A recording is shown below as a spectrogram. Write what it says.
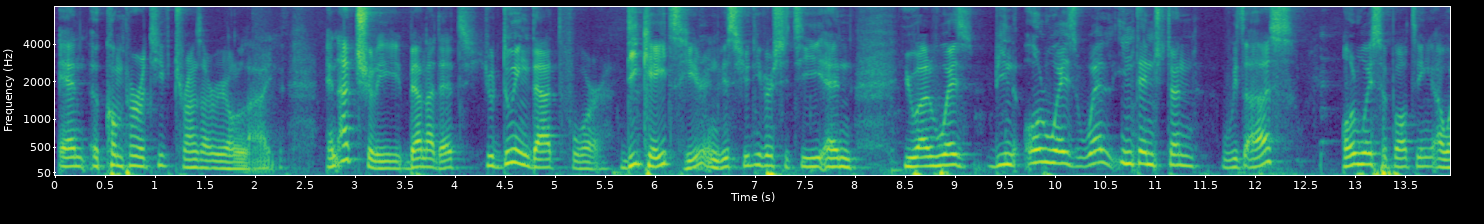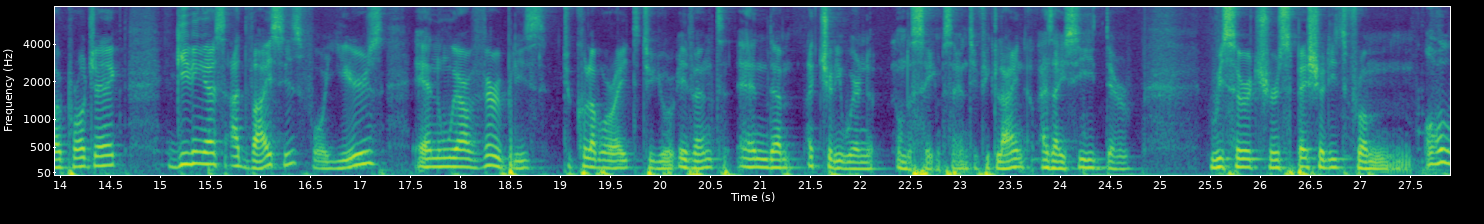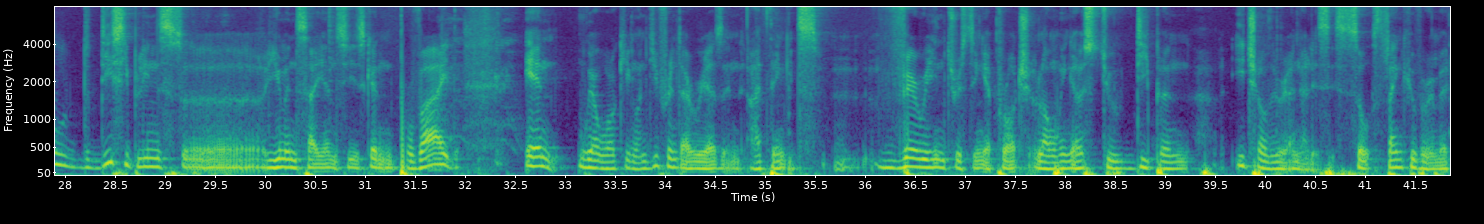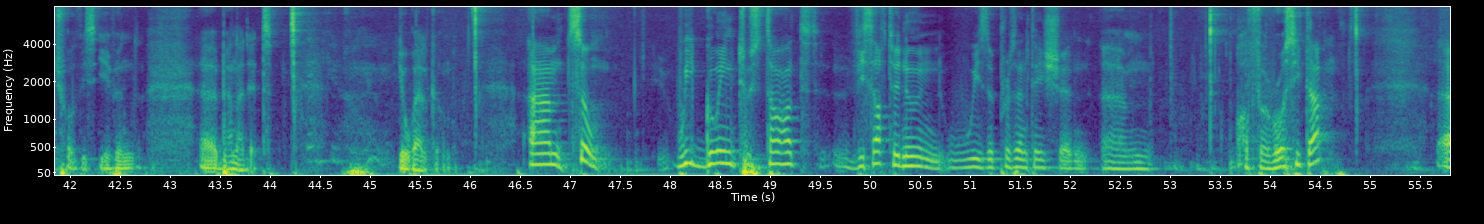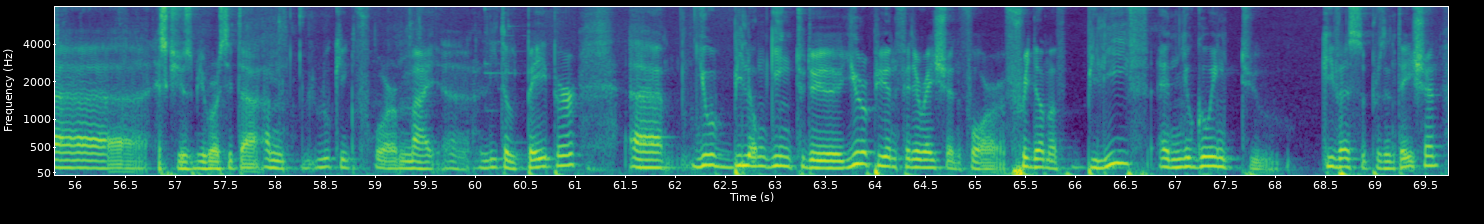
and a comparative transareal line. And actually, Bernadette, you're doing that for decades here in this university, and you always been always well intentioned with us, always supporting our project, giving us advices for years, and we are very pleased to collaborate to your event. And um, actually, we're on the same scientific line. As I see, there researchers, specialists from all the disciplines uh, human sciences can provide. And we are working on different areas, and I think it's a very interesting approach, allowing us to deepen each other analysis. So thank you very much for this event, uh, Bernadette. Thank you to you. You're welcome. Um, so we're going to start this afternoon with a presentation um, of uh, Rosita. Uh, excuse me, Rosita, I'm looking for my uh, little paper. Uh, you're belonging to the European Federation for Freedom of Belief, and you're going to give us a presentation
